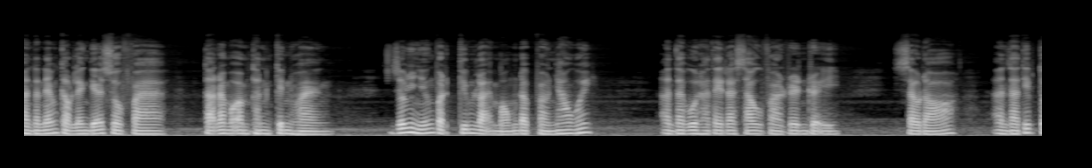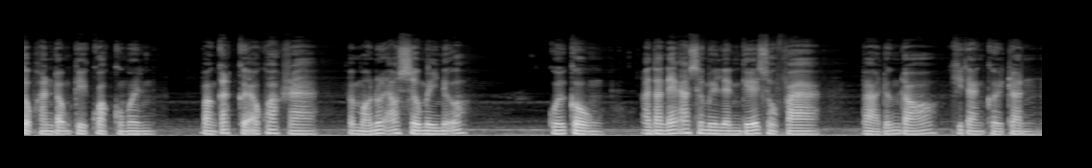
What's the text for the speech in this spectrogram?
Anh ta ném cặp lên ghế sofa, Tạo ra một âm thanh kinh hoàng, Giống như những vật kim loại mỏng đập vào nhau ấy. Anh ta vươn hai tay ra sau và rên rỉ. Sau đó, Anh ta tiếp tục hành động kỳ quặc của mình Bằng cách cởi áo khoác ra Và mở nút áo sơ mi nữa Cuối cùng Anh ta ném áo sơ mi lên ghế sofa Và đứng đó khi đang cười trần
